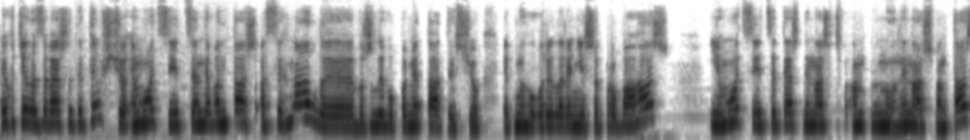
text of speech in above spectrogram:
Я хотіла завершити тим, що емоції це не вантаж, а сигнал. Е, Важливо пам'ятати, що як ми говорили раніше про багаж, і емоції це теж не наш ну, не наш вантаж,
